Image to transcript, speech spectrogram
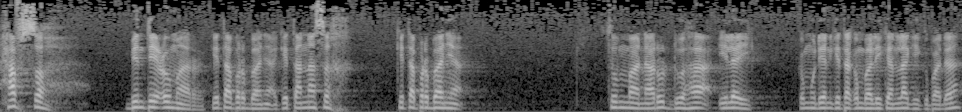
Hafsah binti Umar. Kita perbanyak, kita nasakh, kita perbanyak. Tsumma narudduha ilaik. Kemudian kita kembalikan lagi kepada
